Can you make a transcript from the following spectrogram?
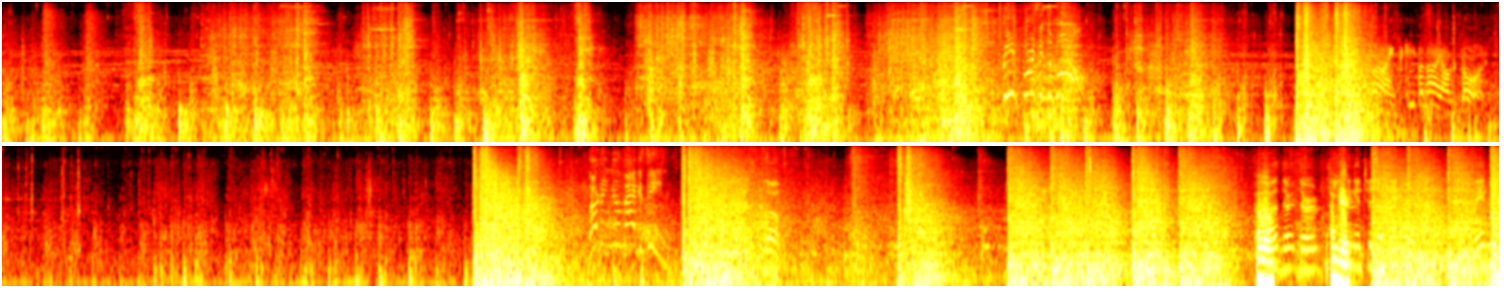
I'm here. into the main room. Main room.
